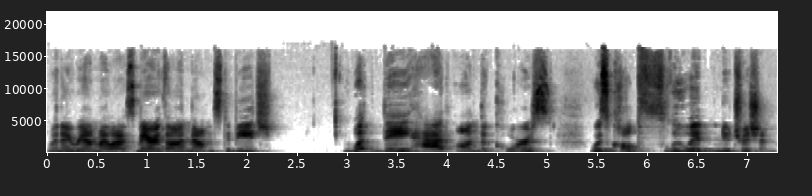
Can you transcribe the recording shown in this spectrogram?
when I ran my last marathon, Mountains to Beach, what they had on the course was called fluid nutrition.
